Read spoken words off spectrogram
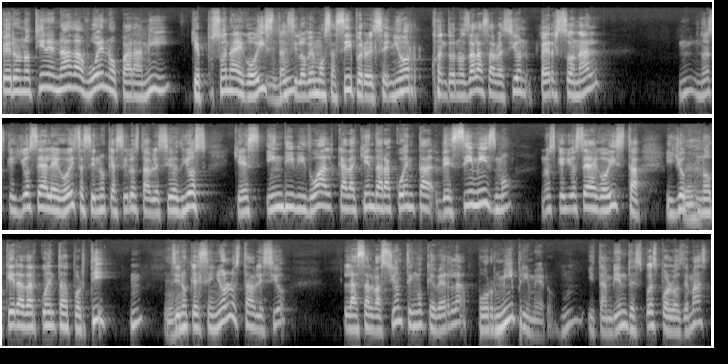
pero no tiene nada bueno para mí, que suena egoísta si lo vemos así, pero el Señor cuando nos da la salvación personal, no es que yo sea el egoísta, sino que así lo estableció Dios, que es individual, cada quien dará cuenta de sí mismo, no es que yo sea egoísta y yo no quiera dar cuenta por ti, ¿m? sino que el Señor lo estableció. La salvación tengo que verla por mí primero ¿m? y también después por los demás.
